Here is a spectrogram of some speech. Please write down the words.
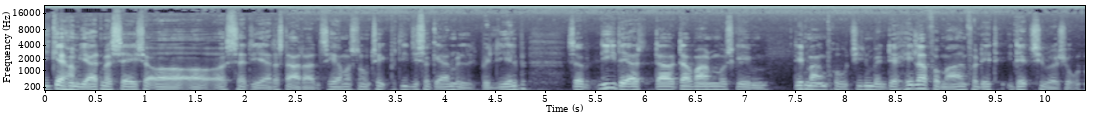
De gav ham hjertemassage og, og, og satte hjertestarteren til ham og sådan nogle ting, fordi de så gerne ville, ville hjælpe. Så lige der, der, der var måske lidt mange protein, men det er hellere for meget end for lidt i den situation.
